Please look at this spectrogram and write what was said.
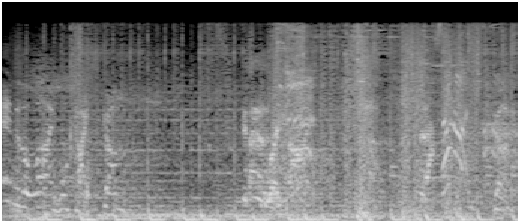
End of the line, Wutai scum! It's on! It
